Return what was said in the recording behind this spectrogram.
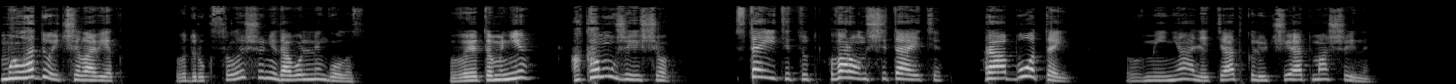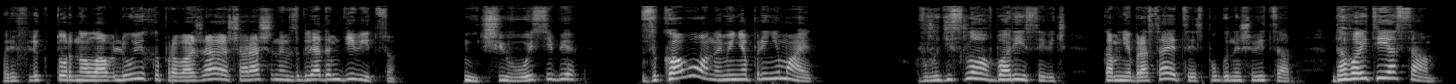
«Молодой человек!» Вдруг слышу недовольный голос. «Вы это мне? А кому же еще? Стоите тут, ворон считаете? Работай!» В меня летят ключи от машины. Рефлекторно ловлю их и провожаю ошарашенным взглядом девицу. Ничего себе! За кого она меня принимает? Владислав Борисович, ко мне бросается испуганный швейцар. Давайте я сам.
